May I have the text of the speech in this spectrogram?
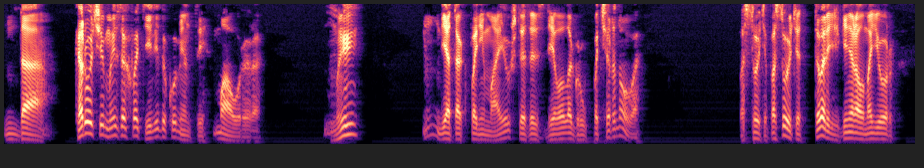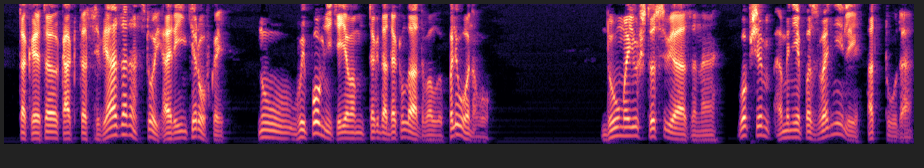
Да, короче, мы захватили документы Маурера. Мы? Я так понимаю, что это сделала группа Чернова. Постойте, постойте, товарищ генерал-майор, так это как-то связано с той ориентировкой? Ну, вы помните, я вам тогда докладывал по Леонову? Думаю, что связано. В общем, мне позвонили оттуда.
